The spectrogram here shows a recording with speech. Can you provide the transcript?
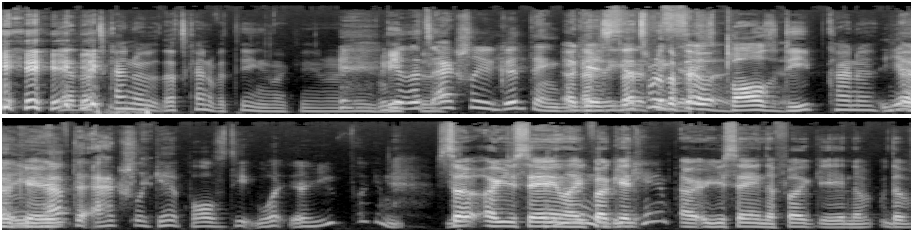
Yeah, that's kind of that's kind of a thing. Like you know what I mean? yeah, Beat that's the- actually a good thing. Okay, because so you that's gotta where the think of- phrase "balls deep" kind of. Yeah, you have to actually get balls deep. What are you fucking? So, are you saying like in fucking? camp? Are you saying the fucking the, the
